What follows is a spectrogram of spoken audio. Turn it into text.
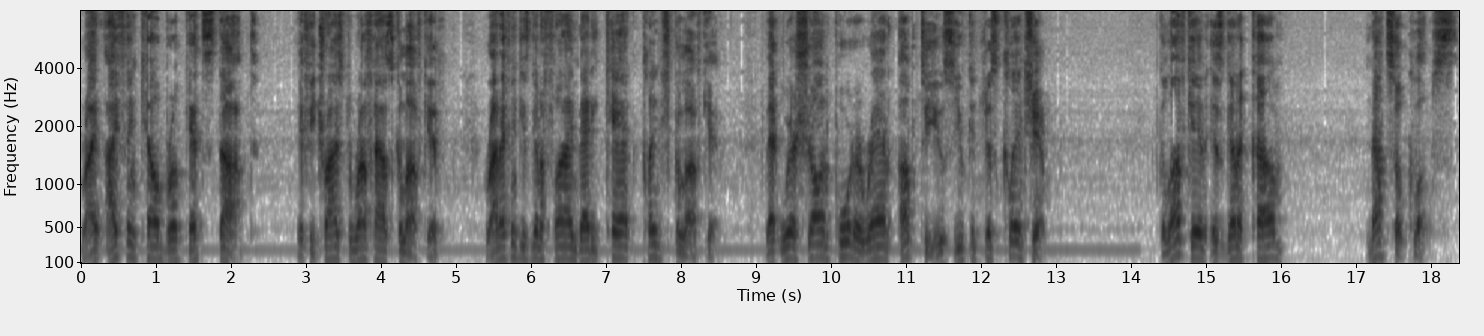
Right? I think Kell Brook gets stopped if he tries to roughhouse Golovkin right? I think he's going to find that he can't clinch Golovkin. That where Shawn Porter ran up to you so you could just clinch him. Golovkin is going to come not so close.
